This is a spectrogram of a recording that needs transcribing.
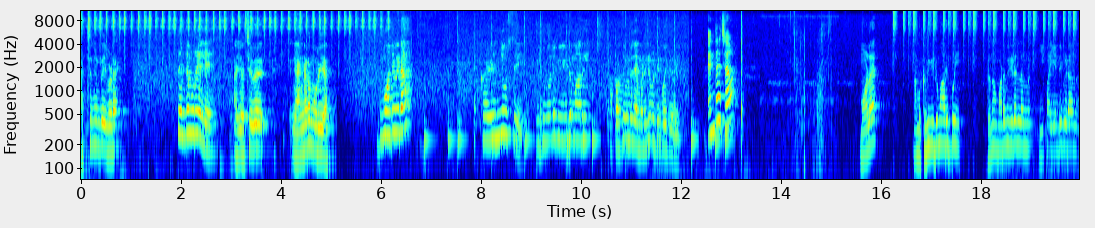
അച്ഛനെന്താ ഇവിടെ? എന്റെ മുറിയല്ലേ? അയ്യോ അച്ഛ ഇത് ഞങ്ങളുടെ മുറിയാ. ഇത് മോന്റെ വീടാ? കഴിഞ്ഞ ദിവസേ ഇതുപോലെ വീട് മാറി അപ്പുറത്തെ വീട്ടിൽ രമണിയുടെ വീട്ടിൽ പോയി കയറി. എന്താ അച്ഛാ? മോളെ നമുക്ക് വീട് മാറിപ്പോയി. ഇത് നമ്മുടെ വീടല്ലെന്ന് ഈ പയ്യന്റെ വീടാന്ന്.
